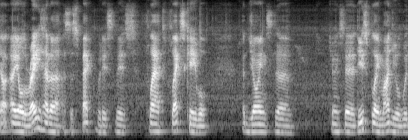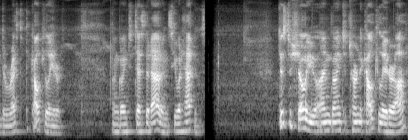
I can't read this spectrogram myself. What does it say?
I already have a, a suspect with this this flat flex cable that joins the joins the display module with the rest of the calculator. I'm going to test it out and see what happens. Just to show you, I'm going to turn the calculator off.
